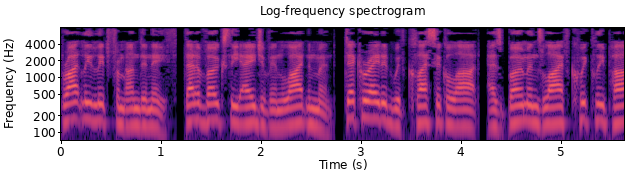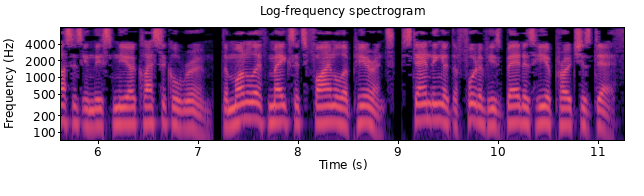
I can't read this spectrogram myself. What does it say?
brightly lit from underneath, that evokes the Age of Enlightenment, decorated with classical art. As Bowman's life quickly passes in this neoclassical room, the monolith makes its final appearance, standing at the foot of his bed as he approaches death.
